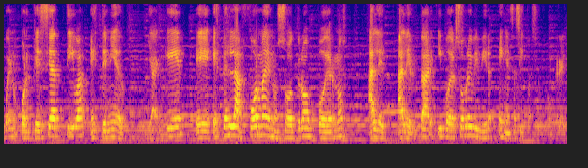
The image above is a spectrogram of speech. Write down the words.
Bueno, ¿por qué se activa este miedo? ya que eh, esta es la forma de nosotros podernos alertar y poder sobrevivir en esa situación concreta.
